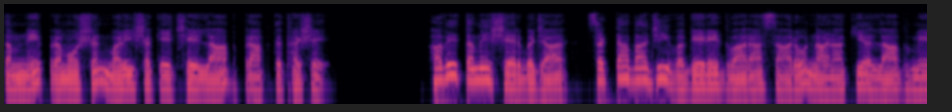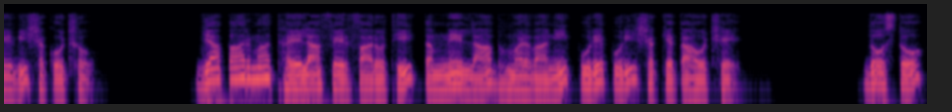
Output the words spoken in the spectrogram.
તમને પ્રમોશન મળી શકે છે, લાભ પ્રાપ્ત થશે. હવે તમે શેરબજાર સટ્ટાબાજી વગેરે દ્વારા સારો નાણાકીય લાભ મેળવી શકો છો. વ્યાપારમાં થયેલા ફેરફારોથી તમને લાભ મળવાની પૂરેપૂરી શક્યતાઓ છે. દોસ્તો,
